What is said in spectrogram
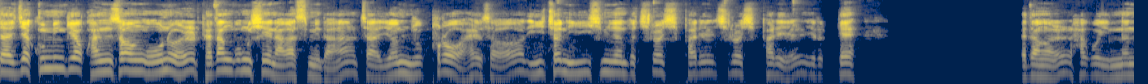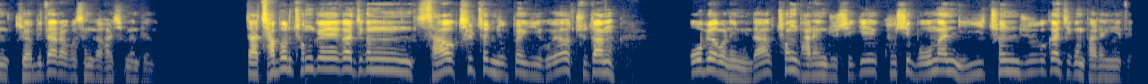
자, 이제 국민기업 관성 오늘 배당 공시에 나갔습니다. 자, 연 6% 해서 2020년도 7월 18일, 7월 18일 이렇게 배당을 하고 있는 기업이다라고 생각하시면 됩니다. 자, 자본 총계가 지금 4억 7,600이고요. 주당 500원입니다. 총 발행 주식이 95만 2천 주가 지금 발행이 되어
